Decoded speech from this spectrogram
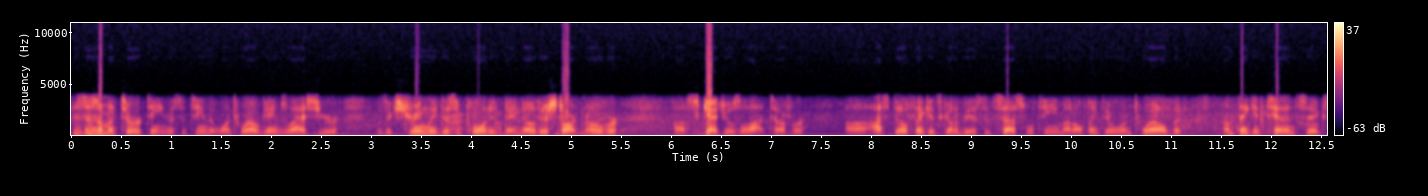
this is a mature team. This is a team that won 12 games last year, was extremely disappointed. They know they're starting over. Uh, schedule's a lot tougher. Uh, I still think it's going to be a successful team. I don't think they'll win 12, but I'm thinking 10 and 6,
